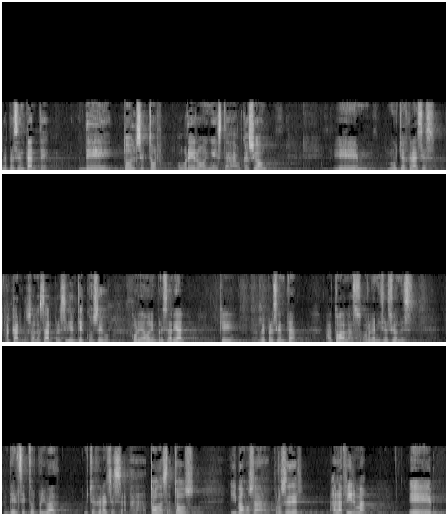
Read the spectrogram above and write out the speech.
representante de todo el sector obrero en esta ocasión. Eh, muchas gracias a Carlos Salazar, presidente del Consejo Coordinador Empresarial, que representa a todas las organizaciones del sector privado. Muchas gracias a todas, a todos, y vamos a proceder a la firma. Eh,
